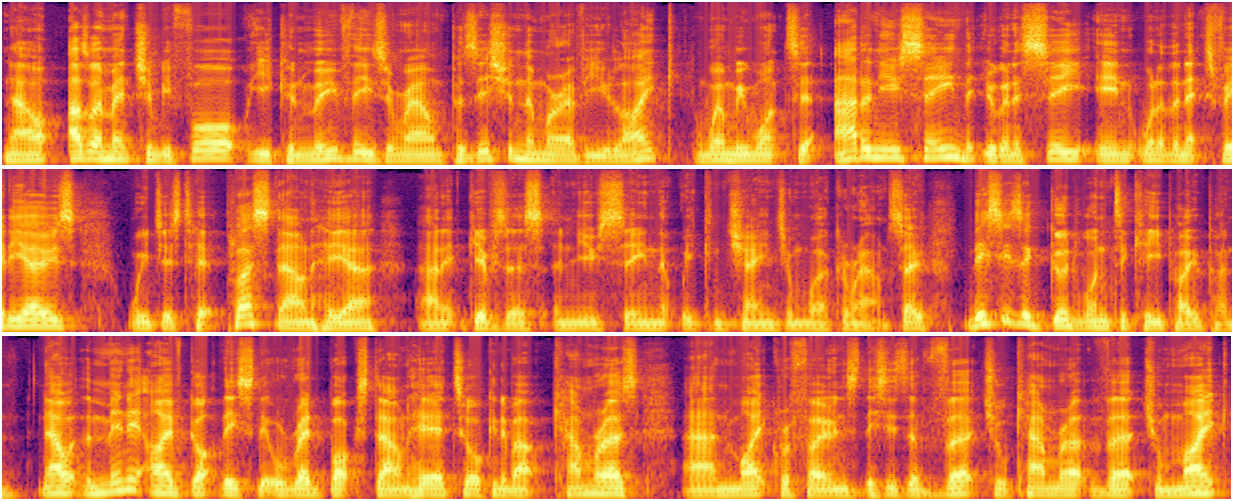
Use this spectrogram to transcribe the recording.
Now, as I mentioned before, you can move these around, position them wherever you like. And when we want to add a new scene that you're going to see in one of the next videos, we just hit plus down here and it gives us a new scene that we can change and work around. So this is a good one to keep open. Now at the minute I've got this little red box down here talking about cameras and microphones. This is a virtual camera, virtual mic.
